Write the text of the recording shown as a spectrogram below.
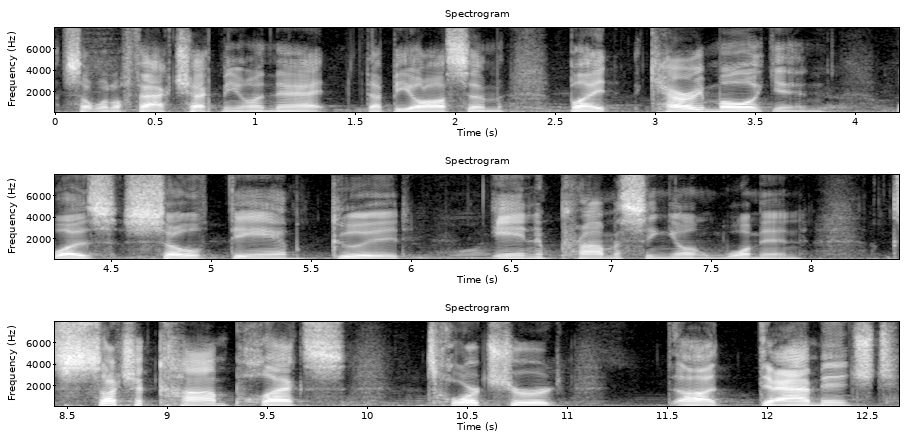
If someone will fact check me on that, that'd be awesome. But Carey Mulligan was so damn good in Promising Young Woman. Such a complex, tortured, uh, damaged,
